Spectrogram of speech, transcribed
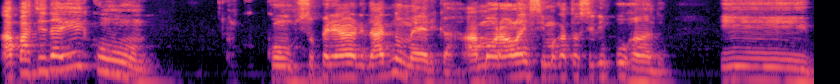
A partir daí, com, com superioridade numérica, a moral lá em cima com a torcida empurrando, e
